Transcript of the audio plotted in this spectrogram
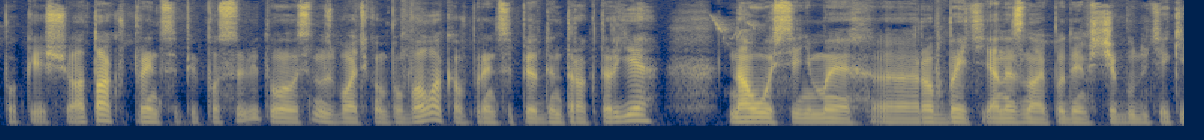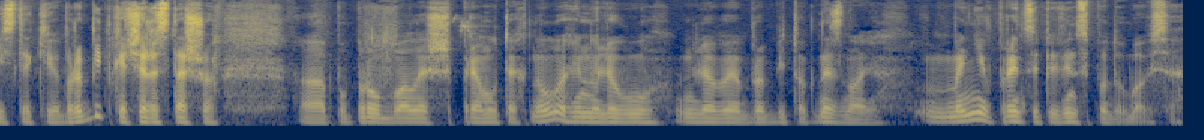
Поки що. А так, в принципі, посовітувалися. Ну, з батьком побалакав. В принципі, один трактор є. На осінь ми е, робить, я не знаю, подивимось, чи будуть якісь такі обробітки через те, що е, попробували ж пряму технологію нульову, нульовий обробіток. Не знаю. Мені, в принципі, він сподобався.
